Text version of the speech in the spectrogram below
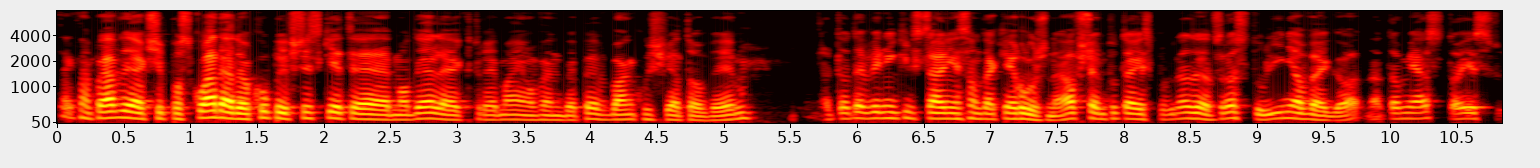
tak naprawdę, jak się poskłada do kupy wszystkie te modele, które mają w NBP w Banku Światowym, to te wyniki wcale nie są takie różne. Owszem, tutaj jest prognoza wzrostu liniowego, natomiast to jest y,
